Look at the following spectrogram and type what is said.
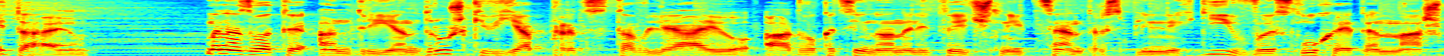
Вітаю! Мене звати Андрій Андрушків. Я представляю адвокаційно-аналітичний центр спільних дій. Ви слухаєте наш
